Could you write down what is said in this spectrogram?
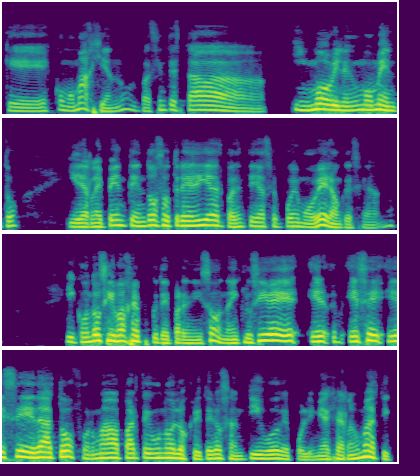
que es como magia, ¿no? El paciente estaba inmóvil en un momento y de repente en dos o tres días el paciente ya se puede mover, aunque sea, ¿no? Y con dosis baja de prednisona. Inclusive e, ese, ese dato formaba parte de uno de los criterios antiguos de polimialgia reumática,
